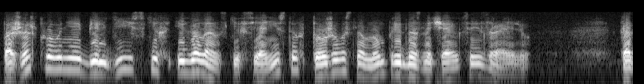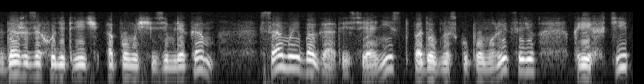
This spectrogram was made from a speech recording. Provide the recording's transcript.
Пожертвования бельгийских и голландских сионистов тоже в основном предназначаются Израилю. Когда же заходит речь о помощи землякам, самый богатый сионист, подобно скупому рыцарю, кряхтит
